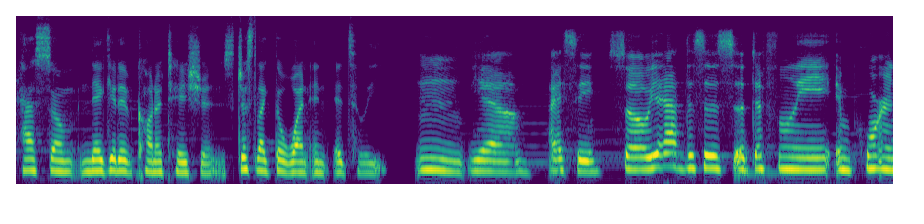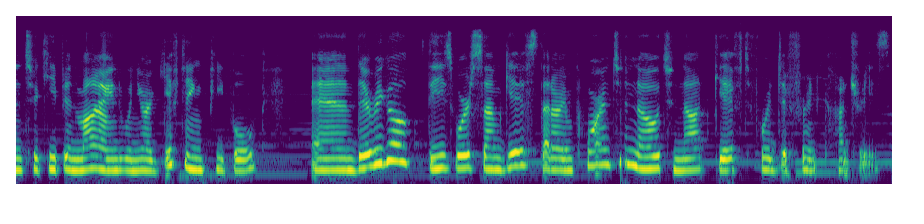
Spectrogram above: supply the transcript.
has some negative connotations, just like the one in Italy. Mm, yeah, I see. So, yeah, this is uh, definitely important to keep in mind when you are gifting people. And there we go. These were some gifts that are important to know to not gift for different countries.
